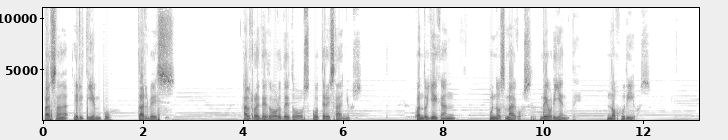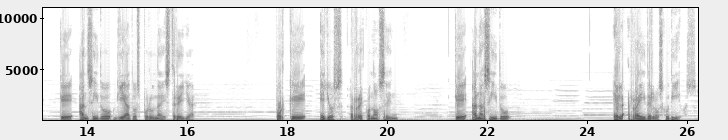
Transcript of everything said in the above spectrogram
Pasa el tiempo, tal vez alrededor de dos o tres años, cuando llegan unos magos de Oriente, no judíos, que han sido guiados por una estrella, porque ellos reconocen que ha nacido el rey de los judíos.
